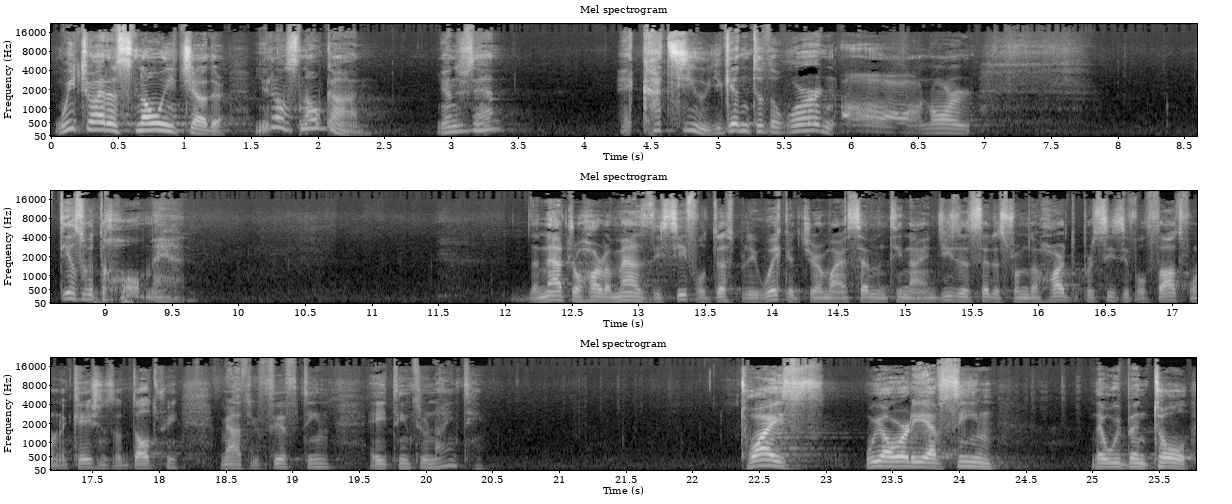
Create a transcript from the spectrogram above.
We try to snow each other. You don't snow God. You understand? It cuts you. You get into the Word, and oh, Lord, deals with the whole man. The natural heart of man is deceitful, desperately wicked, Jeremiah 17 9. Jesus said it's from the heart the proceeds evil thoughts, fornications, adultery, Matthew 15 18 through 19. Twice we already have seen that we've been told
